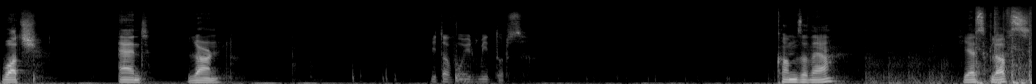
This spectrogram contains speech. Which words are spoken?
Watch. And learn. Estavam ir meters. Comms are there. Yes, gloves.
